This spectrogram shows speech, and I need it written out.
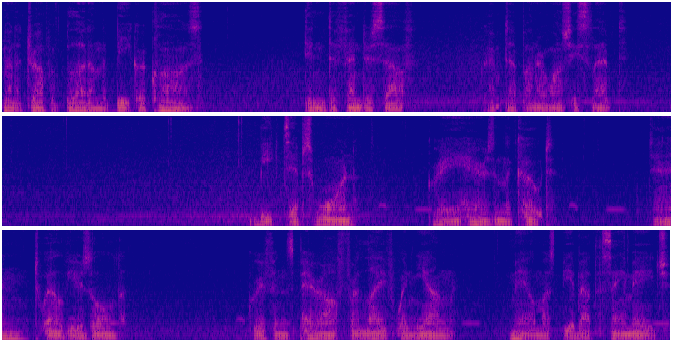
Not a drop of blood on the beak or claws. Didn't defend herself. Crept up on her while she slept. Beak tips worn. Gray hairs in the coat. Ten, twelve years old. Griffins pair off for life when young. Male must be about the same age.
